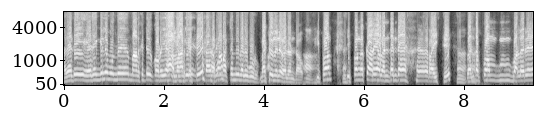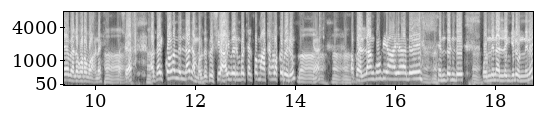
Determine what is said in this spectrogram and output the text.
അതായത് ഏതെങ്കിലും ഒന്ന് മാർക്കറ്റ് കുറയാ മാർക്കറ്റ് അപ്പൊ- മറ്റൊന്ന് വില കൂടും. മറ്റൊന്നിന് വില ഉണ്ടാവും. ഇപ്പം ഇപ്പൊ നിങ്ങൾക്ക് അറിയാം വെണ്ടന്റെ റേറ്റ്. വെണ്ടപ്പം വളരെ വില കുറവാണ്. പക്ഷെ അതായിക്കോളന്നില്ല നമ്മളത് കൃഷി ആയി വരുമ്പോ ചിലപ്പോ മാറ്റങ്ങളൊക്കെ വരും. അപ്പൊ എല്ലാം കൂടി ആയാൽ എന്തുണ്ട്? ഒന്നിനല്ലെങ്കിൽ ഒന്നിന്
